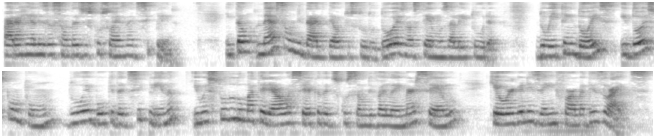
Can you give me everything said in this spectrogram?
para a realização das discussões na disciplina. Então, nessa unidade de autoestudo 2, nós temos a leitura do item 2 e 2.1 do e-book da disciplina e o estudo do material acerca da discussão de Vailã e Marcelo, que eu organizei em forma de slides.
